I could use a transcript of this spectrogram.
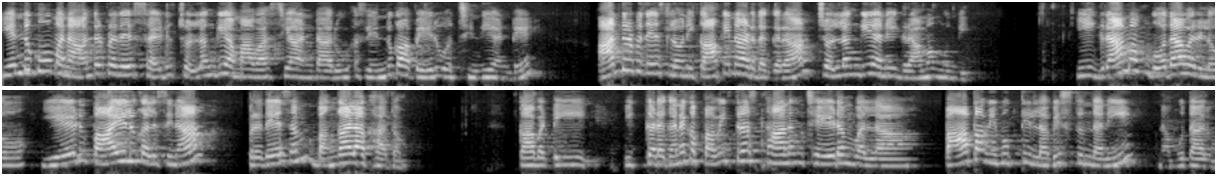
ఎందుకు మన ఆంధ్రప్రదేశ్ సైడ్ చొల్లంగి అమావాస్య అంటారు? అసలు ఎందుకు ఆ పేరు వచ్చింది అంటే ఆంధ్రప్రదేశ్లోని కాకినాడ దగ్గర చొల్లంగి అనే గ్రామం ఉంది. ఈ గ్రామం గోదావరిలో ఏడు పాయలు కలిసిన ప్రదేశం బంగాళాఖాతం. కాబట్టి ఇక్కడ గనక పవిత్ర స్నానం చేయడం వల్ల పాప విముక్తి లభిస్తుందని నమ్ముతారు.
